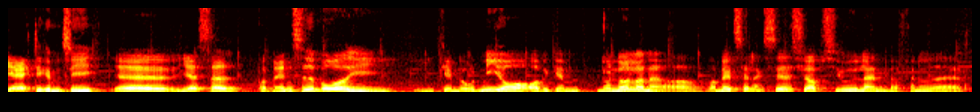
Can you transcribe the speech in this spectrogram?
Ja, det kan man sige. Øh, jeg sad på den anden side af bordet i, i gennem 8-9 år, op igennem 00'erne, og var med til at lancere shops i udlandet og finde ud af, at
